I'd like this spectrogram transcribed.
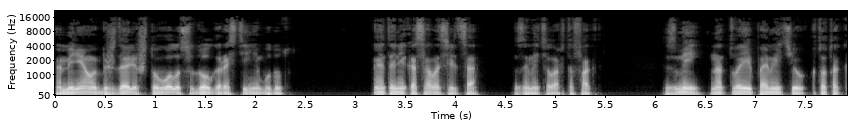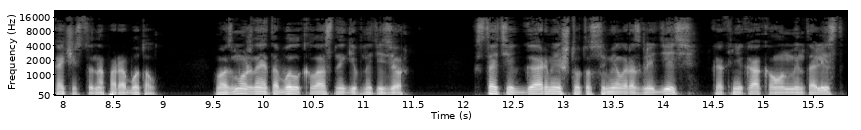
а меня убеждали, что волосы долго расти не будут. Это не касалось лица. — заметил артефакт. «Змей, над твоей памятью кто-то качественно поработал. Возможно, это был классный гипнотизер. Кстати, Гарми что-то сумел разглядеть, как-никак, а он менталист,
